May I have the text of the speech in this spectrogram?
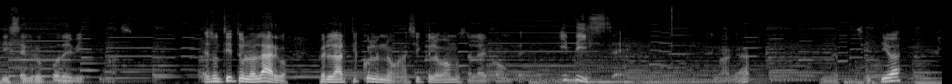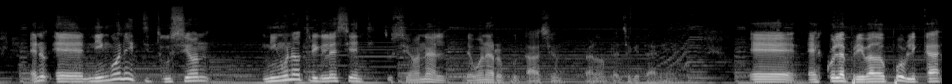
dice grupo de víctimas. Es un título largo, pero el artículo no, así que lo vamos a leer completo. Y dice, tengo acá una diapositiva, en, eh, ninguna institución, ninguna otra iglesia institucional de buena reputación, perdón, pensé que tenía, eh, escuela privada o pública,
